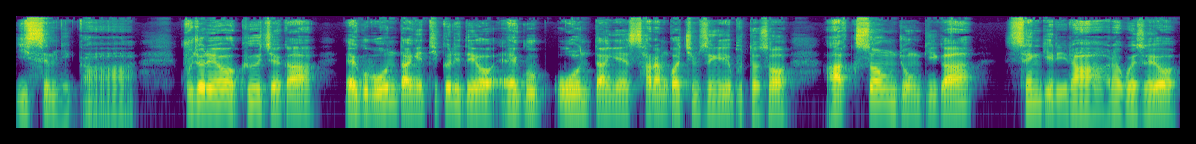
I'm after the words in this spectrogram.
있습니까? 구절에요. 그 죄가 애굽 온 땅에 티끌이 되어 애굽 온 땅의 사람과 짐승에게 붙어서 악성 종기가 생기리라라고 해서요.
